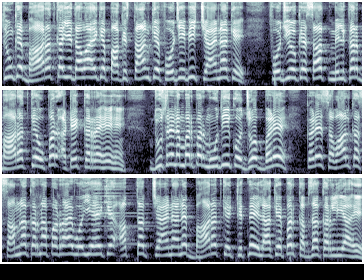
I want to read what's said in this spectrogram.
क्योंकि भारत का ये दावा है कि पाकिस्तान के फौजी भी चाइना के फौजियों के साथ मिलकर भारत के ऊपर अटैक कर रहे हैं। दूसरे नंबर पर मोदी को जो बड़े कड़े सवाल का सामना करना पड़ रहा है, वो ये है कि अब तक चाइना ने भारत के कितने इलाके पर कब्ज़ा कर लिया है?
